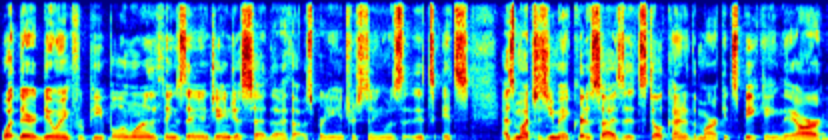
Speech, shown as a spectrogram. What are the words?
what they're doing for people. And one of the things that Anna Jane just said that I thought was pretty interesting was it's it's as much as you may criticize it, it's still kind of the market speaking. They are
